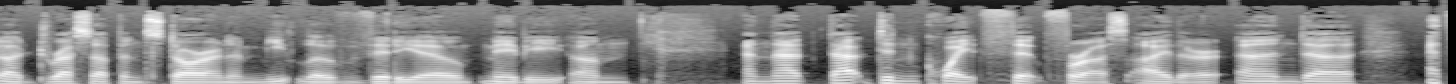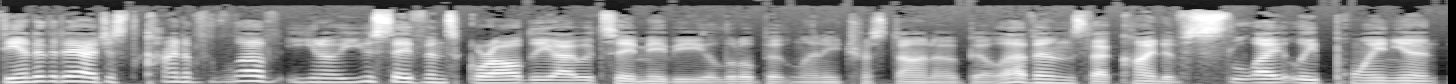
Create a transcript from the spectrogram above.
uh, dress up and star in a Meatloaf video, maybe. Um, and that that didn't quite fit for us either. And uh, at the end of the day, I just kind of love, you know, you say Vince Guaraldi, I would say maybe a little bit Lennie Tristano, Bill Evans, that kind of slightly poignant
